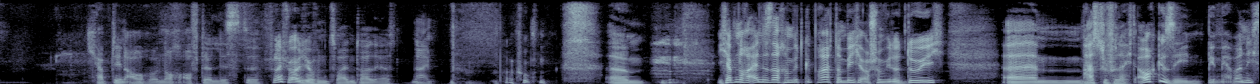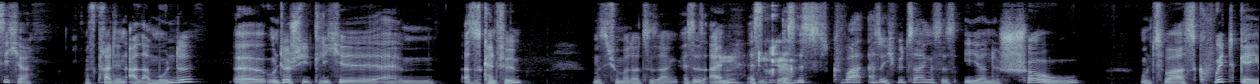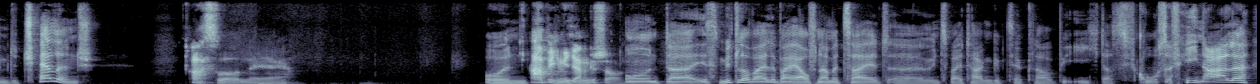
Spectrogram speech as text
Ich habe den auch noch auf der Liste. Vielleicht war ich auf dem zweiten Teil erst. Nein. mal gucken. Ähm, ich habe noch eine Sache mitgebracht, dann bin ich auch schon wieder durch. Ähm, hast du vielleicht auch gesehen? Bin mir aber nicht sicher. Ist gerade in aller Munde. Äh, unterschiedliche, ähm, also es ist kein Film, muss ich schon mal dazu sagen. Es ist ein, hm, es, okay. es ist quasi, also ich würde sagen, es ist eher eine Show. Und zwar Squid Game, The Challenge. Ach so, nee. Und habe ich nicht angeschaut. Und da ist mittlerweile bei Aufnahmezeit, äh, in zwei Tagen gibt es ja, glaube ich, das große Finale.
